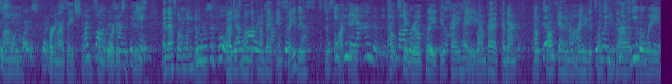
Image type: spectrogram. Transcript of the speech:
some organization, some order to this, and that's what I'm gonna do. But I just wanted to come back and say this just so I can post it real quick and say, hey, I'm back and I'm I'm talking and I'm ready to talk to you guys and I'm ready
